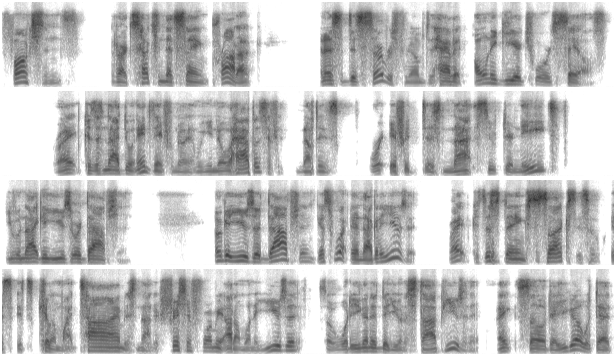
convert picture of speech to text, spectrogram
functions that are touching that same product. And it's a disservice for them to have it only geared towards sales, right? Because it's not doing anything for them. And when you know what happens, if nothing's if it does not suit their needs, you will not get user adoption. Don't get user adoption, guess what? They're not going to use it, right? Because this thing sucks. It's, a, it's, it's killing my time. It's not efficient for me. I don't want to use it. So what are you going to do? You're going to stop using it, right? So there you go with that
